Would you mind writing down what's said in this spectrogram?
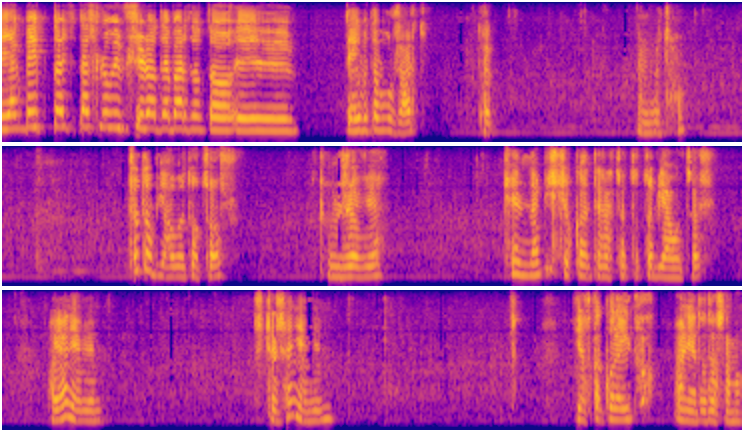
Jakby ktoś z nas lubi przyrodę bardzo, to yy, jakby to był żart. Tak. Jakby co? Co to białe to coś? Tym drzewie? Cię napiszcie w komentarzach, to, to białe coś. A ja nie wiem. Szczerze nie wiem. Wioska kolejna? A nie, to to samo.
